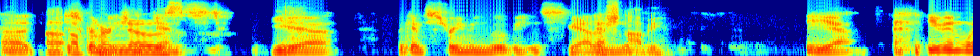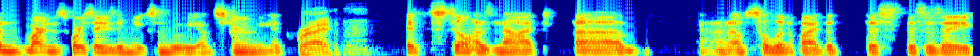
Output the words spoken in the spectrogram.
uh, Uh, discrimination nose. against Yeah. yeah. against streaming movies. yeah, they're And, snobby. Yeah. Even when Martin Scorsese makes a movie on streaming, it Right. it still has not uh, I don't know solidified that this this is a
